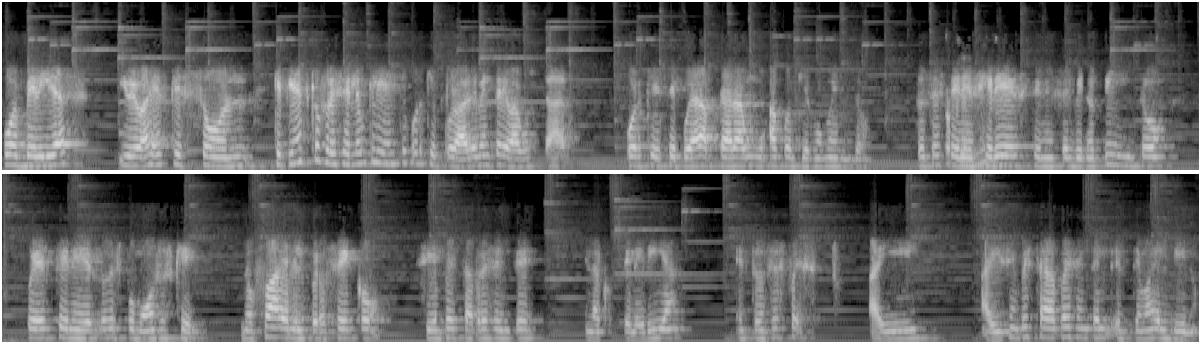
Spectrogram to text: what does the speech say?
por bebidas y brebajes que son que tienes que ofrecerle a un cliente porque probablemente le va a gustar, porque se puede adaptar a, a cualquier momento. Entonces tenés jerez, tenés el vino tinto, puedes tener los espumosos que no fallan, el prosecco siempre está presente en la coctelería. Entonces, pues ahí, ahí siempre está presente el, tema del vino.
